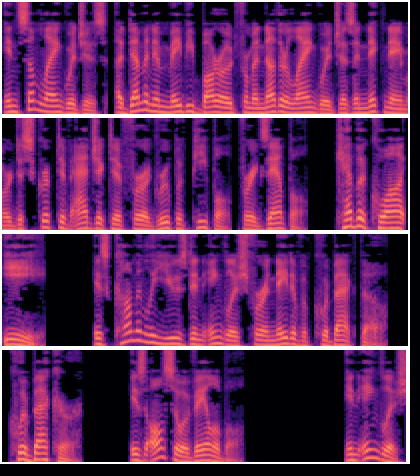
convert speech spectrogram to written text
In some languages, a demonym may be borrowed from another language as a nickname or descriptive adjective for a group of people, for example, Quebecois e is commonly used in English for a native of Quebec though Quebecer is also available. In English,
